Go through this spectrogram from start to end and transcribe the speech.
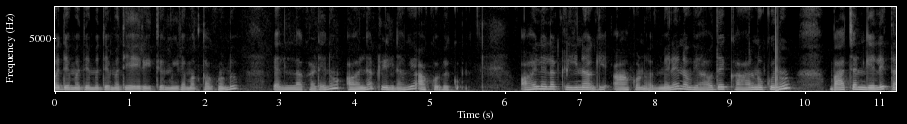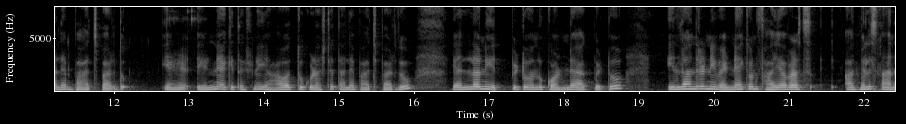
ಮಧ್ಯೆ ಮಧ್ಯೆ ಮಧ್ಯೆ ಮಧ್ಯೆ ಈ ರೀತಿ ಮೀಡಿಯಮಾಗಿ ತಗೊಂಡು ಎಲ್ಲ ಕಡೆನೂ ಆಯಿಲ್ನ ಕ್ಲೀನಾಗಿ ಹಾಕೋಬೇಕು. ಆಯಿಲೆಲ್ಲ ಕ್ಲೀನಾಗಿ ಹಾಕೊಂಡೋದ್ಮೇಲೆ ನಾವು ಯಾವುದೇ ಕಾರಣಕ್ಕೂ ಬಾಚಣಿಗೆಯಲ್ಲಿ ತಲೆ ಬಾಚಬಾರ್ದು. ಎಣ್ಣೆ ಹಾಕಿದ ತಕ್ಷಣ ಯಾವತ್ತೂ ಕೂಡ ಅಷ್ಟೇ ತಲೆ ಬಾಚಬಾರ್ದು. ಎಲ್ಲನೂ ಎತ್ಬಿಟ್ಟು ಒಂದು ಕೊಂಡೆ ಹಾಕ್ಬಿಟ್ಟು, ಇಲ್ಲಾಂದರೆ ನೀವು ಎಣ್ಣೆ ಹಾಕಿ ಒಂದು ಫೈವ್ ಅವರ್ಸ್ ಆದಮೇಲೆ ಸ್ನಾನ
